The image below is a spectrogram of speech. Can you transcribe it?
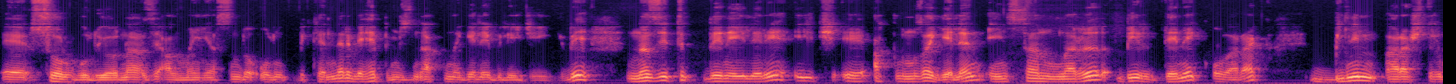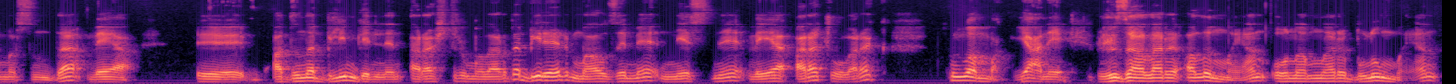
e, sorguluyor Nazi Almanya'sında olup bitenler ve hepimizin aklına gelebileceği gibi Nazi tıp deneyleri ilk e, aklımıza gelen insanları bir denek olarak bilim araştırmasında veya e, adına bilim denilen araştırmalarda birer malzeme, nesne veya araç olarak kullanmak. Yani rızaları alınmayan, onamları bulunmayan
